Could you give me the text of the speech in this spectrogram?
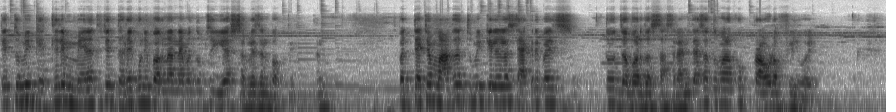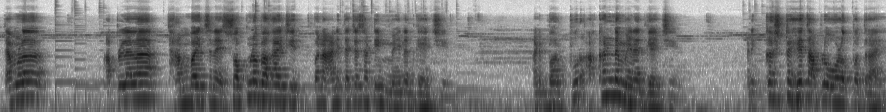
ते तुम्ही घेतलेले मेहनतीचे धडे कोणी बघणार नाही पण तुमचं यश सगळेजण बघते पण त्याच्या मागं तुम्ही केलेला सॅक्रिफाईस तो जबरदस्त असेल आणि त्याचा तुम्हाला खूप प्राऊड ऑफ फील होईल. त्यामुळं आपल्याला थांबायचं नाही स्वप्न बघायची पण आणि त्याच्यासाठी मेहनत घ्यायची. आणि भरपूर अखंड मेहनत घ्यायची. आणि कष्ट हेच आपलं ओळखपत्र आहे.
